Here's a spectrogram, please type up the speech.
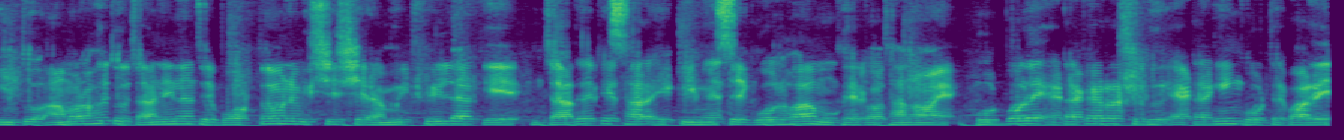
কিন্তু আমরা হয়তো জানি না যে বর্তমানে বিশ্বের সেরা মিডফিল্ডারকে যাদেরকে ছাড়া একটি ম্যাচে গোল হওয়া মুখের কথা নয়। ফুটবলে অ্যাটাকাররা শুধু অ্যাটাকিং করতে পারে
